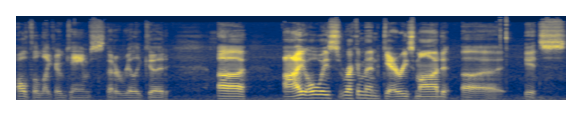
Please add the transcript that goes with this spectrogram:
all the Lego games that are really good. Uh I always recommend Garry's Mod. Uh it's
